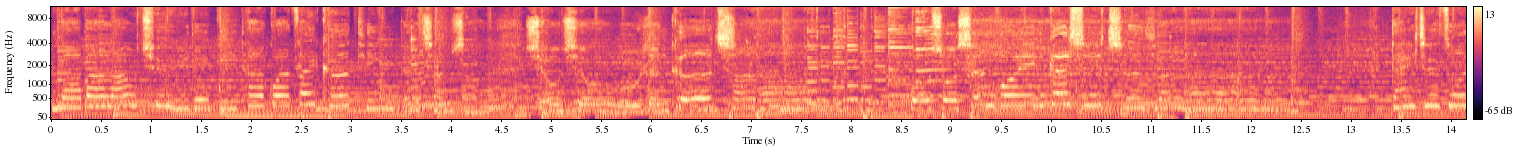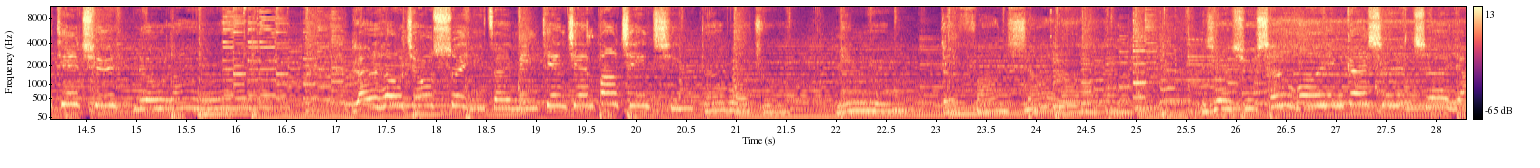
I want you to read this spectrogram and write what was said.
那把老去的吉他挂在客厅的墙上，久久无人歌唱。我说生活应该是这样，带着昨天去流浪，然后就睡在明天，肩膀紧紧地握住命运的方向。也许生活应该是这样。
